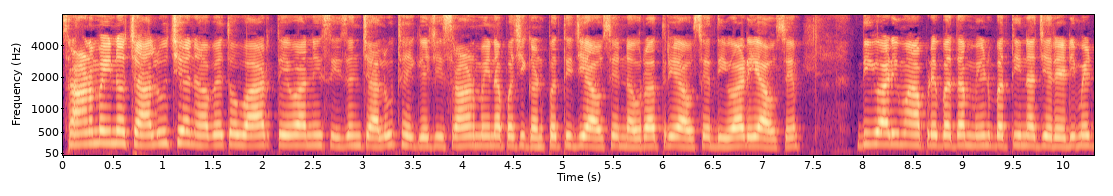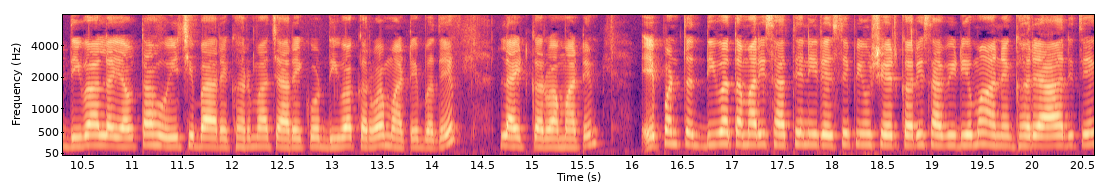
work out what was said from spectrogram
શ્રાવણ મહિનો ચાલુ છે અને હવે તો વાર તહેવારની સિઝન ચાલુ થઈ ગઈ છે. શ્રાવણ મહિના પછી ગણપતિજી આવશે, નવરાત્રિ આવશે, દિવાળી આવશે. દિવાળીમાં આપણે બધા મીણબત્તીના જે રેડીમેડ દીવા લઈ આવતા હોઈએ છીએ બારે ઘરમાં ચારેકોર દીવા કરવા માટે, બધે લાઇટ કરવા માટે. એ પણ દીવા તમારી સાથેની રેસીપી હું શેર કરીશ આ વિડીયોમાં અને ઘરે આ રીતે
